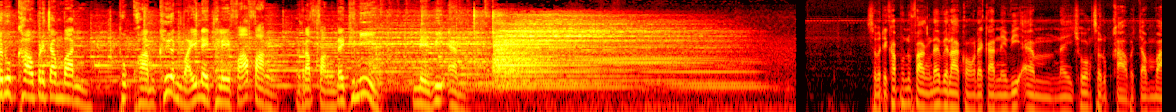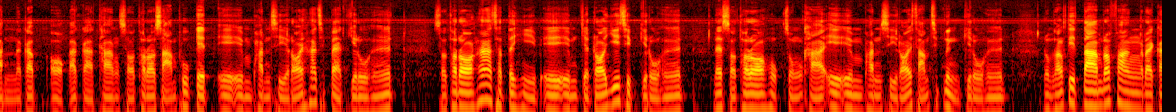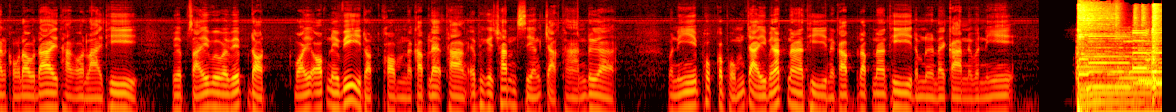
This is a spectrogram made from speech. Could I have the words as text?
สรุปข่าวประจำวัน ทุกความเคลื่อนไหวในทะเลฟ้าฟัง รับฟังได้ที่นี่ Navy M สวัสดีครับคุณผู้ฟังได้เวลาของรายการ Navy AM ในช่วงสรุปข่าวประจำวันนะครับ ออกอากาศทางสทร3ภูเก็ต AM 1458กิโลเฮิรตซ์สทร5สัตหีบ AM 720กิโลเฮิรตซ์และสทร6สงขลา AM 1431กิโลเฮิรตซ์ รวมทั้งติดตามรับฟังรายการของเราได้ทางออนไลน์ที่เว็บไซต์ www voiceofnavy.com นะครับและทางแอปพลิเคชันเสียงจากทหารเรือ วันนี้พบกับผมใจมนัทนาทีนะครับ รับหน้าที่ดำเนินรายการในวันนี้「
